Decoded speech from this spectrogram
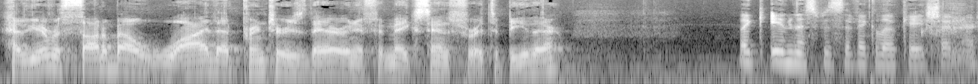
Have you ever thought about why that printer is there and if it makes sense for it to be there? Like in the specific location, or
